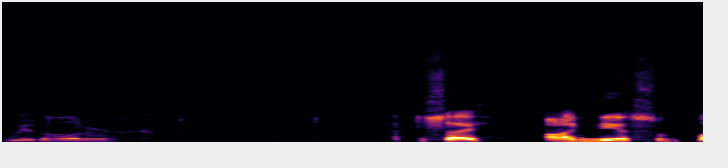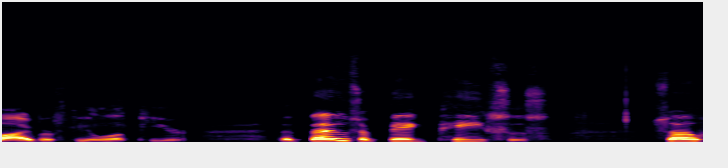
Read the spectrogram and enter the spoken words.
with honor. I have to say, I miss some fiber fill up here. But those are big pieces. So,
